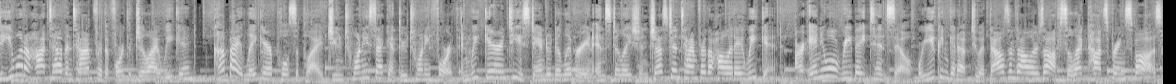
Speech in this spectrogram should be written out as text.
Do you want a hot tub in time for the 4th of July weekend? Come by Lake Air Pool Supply June 22nd through 24th, and we guarantee standard delivery and installation just in time for the holiday weekend. Our annual rebate tent sale, where you can get up to $1,000 off select hot spring spas,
